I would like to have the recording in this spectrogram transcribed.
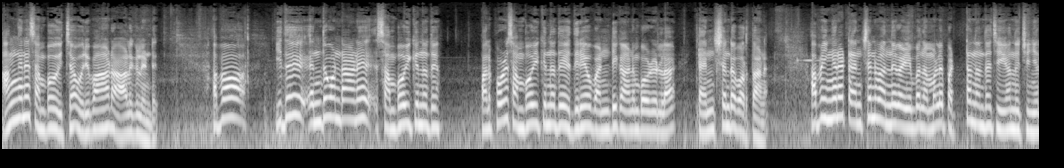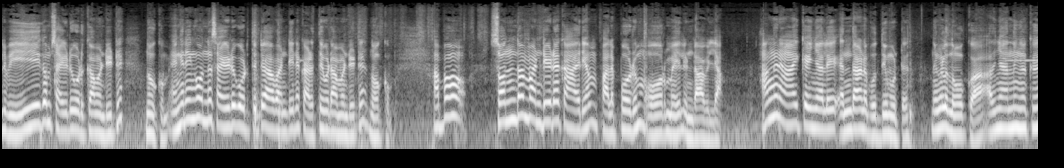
അങ്ങനെ സംഭവിച്ച ഒരുപാട് ആളുകളുണ്ട്. അപ്പോൾ ഇത് എന്തുകൊണ്ടാണ് സംഭവിക്കുന്നത്? പലപ്പോഴും സംഭവിക്കുന്നത് എതിരെ വണ്ടി കാണുമ്പോഴുള്ള ടെൻഷന്റെ പുറത്താണ്. അപ്പോൾ ഇങ്ങനെ ടെൻഷൻ വന്നു കഴിയുമ്പോൾ നമ്മൾ പെട്ടെന്ന് എന്താ ചെയ്യുകയെന്ന് വെച്ച് കഴിഞ്ഞാൽ വേഗം സൈഡ് കൊടുക്കാൻ വേണ്ടിയിട്ട് നോക്കും. എങ്ങനെയെങ്കിലും ഒന്ന് സൈഡ് കൊടുത്തിട്ട് ആ വണ്ടീനെ കടത്തി വിടാൻ വേണ്ടിയിട്ട് നോക്കും. അപ്പോൾ സ്വന്തം വണ്ടിയുടെ കാര്യം പലപ്പോഴും ഓർമ്മയിൽ ഉണ്ടാവില്ല. അങ്ങനെ ആയിക്കഴിഞ്ഞാൽ എന്താണ് ബുദ്ധിമുട്ട്? നിങ്ങൾ നോക്കുക. അത് ഞാൻ നിങ്ങൾക്ക്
